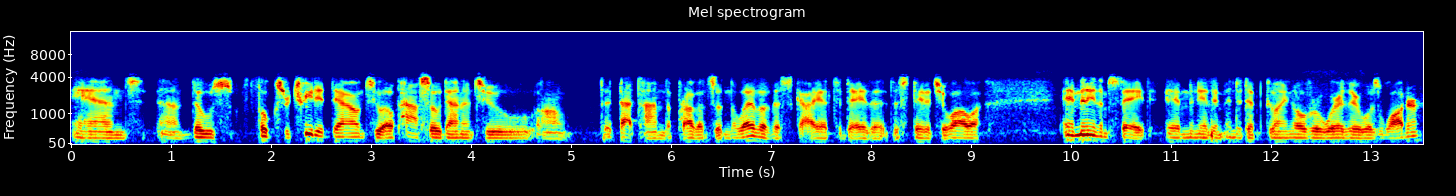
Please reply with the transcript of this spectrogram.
and uh, those folks retreated down to El Paso, down into um, at that time the province of Nueva Vizcaya, today the, the state of Chihuahua. And many of them stayed, and many of them ended up going over where there was water.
